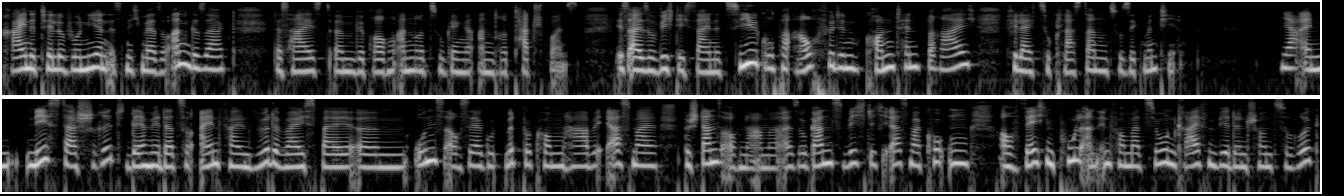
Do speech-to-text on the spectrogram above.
reine Telefonieren ist nicht mehr so angesagt. Das heißt, ähm, wir brauchen andere Zugänge, andere Touchpoints. Ist also wichtig, seine Zielgruppe auch für den Content-Bereich vielleicht zu clustern und zu segmentieren. Ja, ein nächster Schritt, der mir dazu einfallen würde, weil ich es bei ähm, uns auch sehr gut mitbekommen habe, erstmal Bestandsaufnahme. Also ganz wichtig, erstmal gucken, auf welchen Pool an Informationen greifen wir denn schon zurück.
